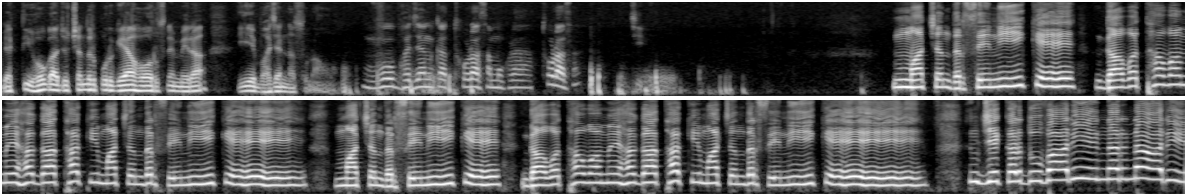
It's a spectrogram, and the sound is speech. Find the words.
व्यक्ति होगा जो चंद्रपुर गया हो और उसने मेरा ये भजन न सुना हो। वो भजन का थोड़ा सा मुखड़ा थोड़ा सा? जी। माँ चंद्र सेनी के, गावत हवा में हगा था कि माँ चंद्र सेनी के। माँ चंद्र सेनी के, गावत हवा में हगा था कि माँ चंद्र सेनी के। जेकर दुवारी नर नारी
